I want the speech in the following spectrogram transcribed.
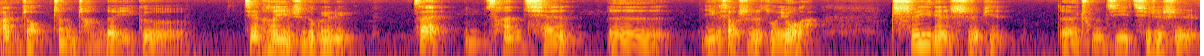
按照正常的一个健康饮食的规律，在午餐前呃一个小时左右吧，吃一点食品呃充饥其实是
